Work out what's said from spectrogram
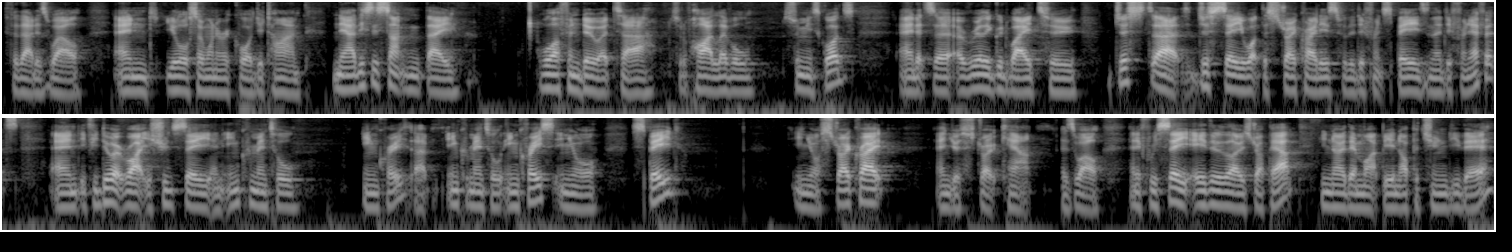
for that as well. And you'll also want to record your time. Now, this is something that they will often do at uh, sort of high level swimming squads. And it's a, a really good way to just uh, just see what the stroke rate is for the different speeds and the different efforts. And if you do it right, you should see an incremental increase, uh, incremental increase in your speed, in your stroke rate, and your stroke count as well. And if we see either of those drop out, you know there might be an opportunity there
